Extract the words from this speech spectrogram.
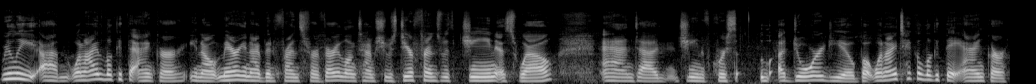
really, um, when I look at the anchor, you know, Mary and I have been friends for a very long time. She was dear friends with Jeanne as well. And uh, Jeanne, of course, adored you. But when I take a look at the anchor,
